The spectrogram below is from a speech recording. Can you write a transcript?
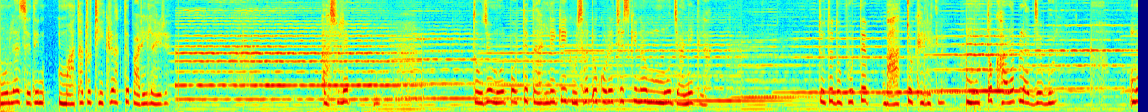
মোলা সেদিন মাথাটা ঠিক রাখতে পারিলাই রে। আসলে তুই যে মোর পড়তে তার লেগে গুছাটো করেছিস কিনা মো জানিকলা তুই তো দুপুরতে ভাতটো খেলিকলা মোর তো খারাপ লাগছে বল মো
